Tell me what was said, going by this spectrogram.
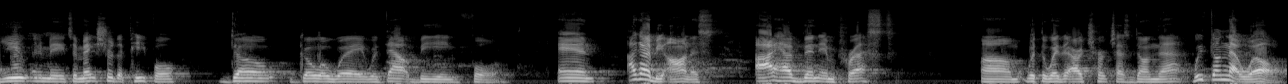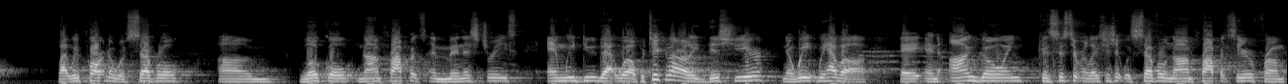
you and me to make sure that people don't go away without being full. And I got to be honest, I have been impressed um, with the way that our church has done that. We've done that well. Like we partner with several um, local nonprofits and ministries, and we do that well. Particularly this year, know, we, we have a a, an ongoing, consistent relationship with several nonprofits here, from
